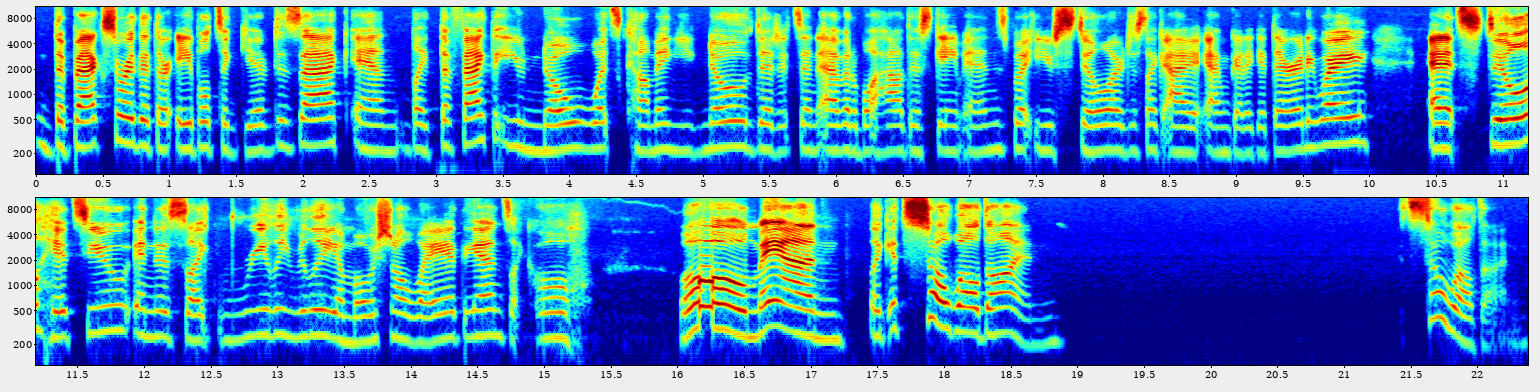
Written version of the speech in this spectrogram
the backstory that they're able to give to Zack and like the fact that you know what's coming, you know that it's inevitable how this game ends, but you still are just like, I am gonna get there anyway. And it still hits you in this like really, really emotional way at the end. It's like, oh, oh man. Like it's so well done. It's so well done.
